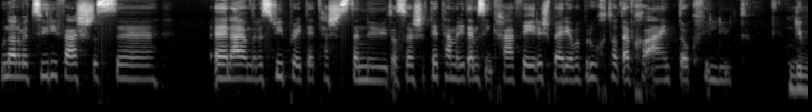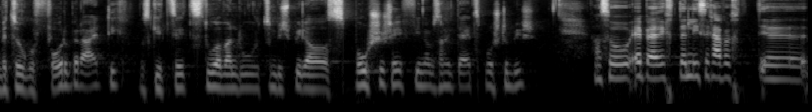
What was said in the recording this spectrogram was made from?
Und an einem Zürichfest, das, äh, äh, nein, an einer Street Parade, dort hast du es dann nicht. Also dort haben wir in dem Sinne keine Feriensperre, aber braucht halt einfach einen Tag viele Leute. Und in Bezug auf Vorbereitung, was gibt es jetzt wenn du zum Beispiel als Postenchefin am Sanitätsposten bist? Also eben, ich, dann lese ich einfach die,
